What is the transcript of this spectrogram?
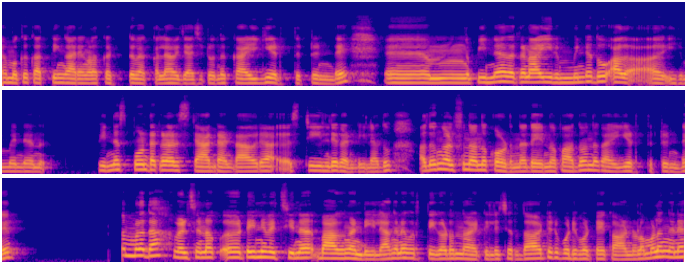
നമുക്ക് കത്തിയും കാര്യങ്ങളൊക്കെ ഇട്ട് വെക്കല വിചാരിച്ചിട്ട് ഒന്ന് കഴുകി എടുത്തിട്ടുണ്ട്. പിന്നെ അതൊക്കെ ആ ഇരുമ്പിന്റെ അതും ഇരുമ്പിന്റെ പിന്നെ സ്പൂൺ ഇട്ടേക്കണ ഒരു സ്റ്റാൻഡ് ഉണ്ട്. ആ ഒരു സ്റ്റീലിന്റെ കണ്ടില്ല? അതും അതും ഗൾഫിൽ നിന്ന് കൊണ്ടുവന്നതായിരുന്നു. അപ്പോൾ അതൊന്ന് കഴുകി എടുത്തിട്ടുണ്ട്. നമ്മളിതാ വെളിച്ചെണ്ണ ടിന്ന് വെച്ചിന് ഭാഗം കണ്ടില്ല? അങ്ങനെ വൃത്തികേടൊന്നും ആയിട്ടില്ല. ചെറുതായിട്ടൊരു പൊടിമുട്ടയെ കാണുള്ളൂ. നമ്മളിങ്ങനെ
